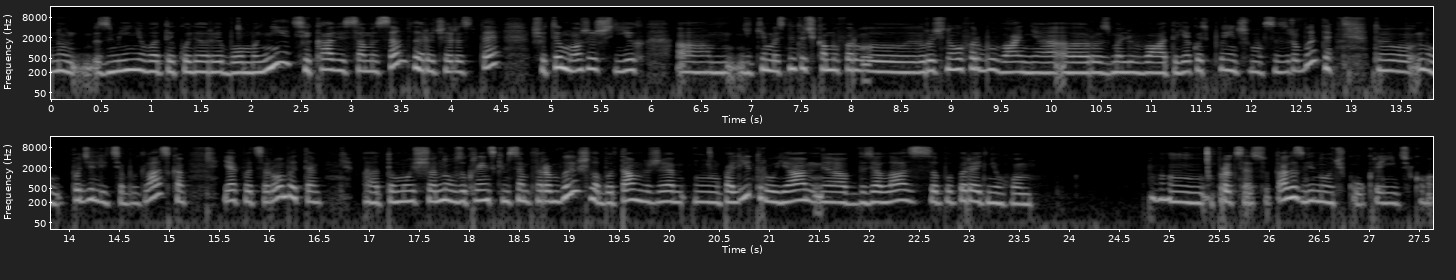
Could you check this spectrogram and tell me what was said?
ну, змінювати кольори, бо мені цікаві саме семплери через те, що ти можеш їх а, якимись ниточками фар... е, ручного фарбування розмалювати, якось по-іншому все зробити. То ну, поділіться, будь ласка, як ви це робите. Тому що ну, з українським семплером вийшла, бо там вже палітру я е, взяла з попереднього процесу, так, з віночку українського.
